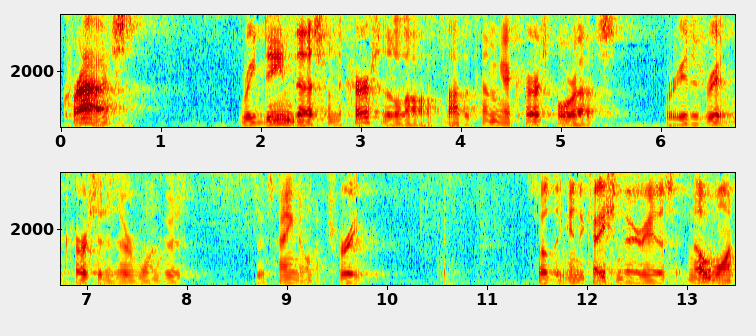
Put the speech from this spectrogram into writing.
Christ redeemed us from the curse of the law by becoming a curse for us. For it is written, Cursed is everyone who is who is hanged on a tree. Okay. So the indication there is that no one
